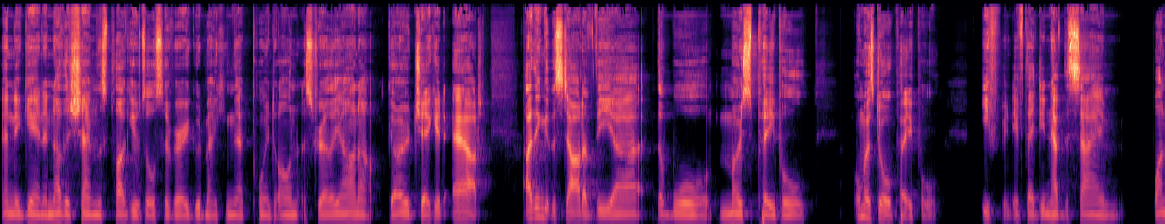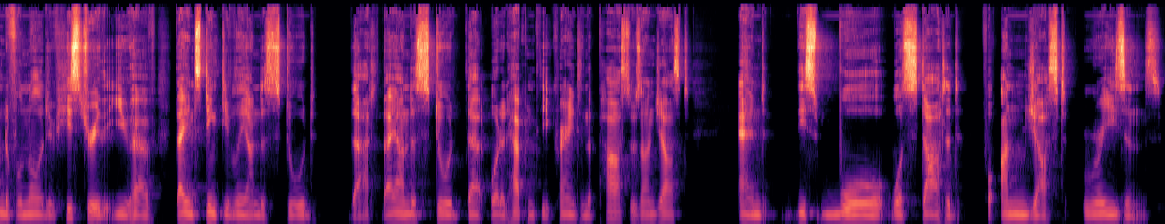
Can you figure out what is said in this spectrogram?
And again, another shameless plug. He was also very good making that point on Australiana. Go check it out. I think at the start of the uh, the war, most people, almost all people, if if they didn't have the same wonderful knowledge of history that you have, they instinctively understood that. They understood that what had happened to the Ukrainians in the past was unjust, and this war was started for unjust reasons.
